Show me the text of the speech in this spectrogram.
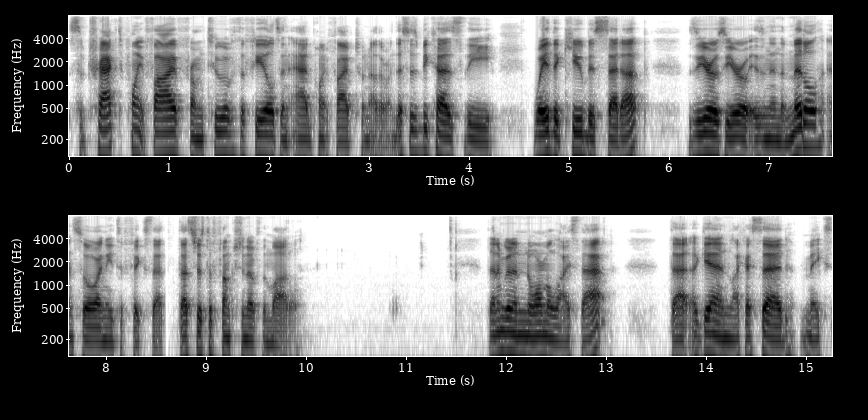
subtract 0.5 from two of the fields and add 0.5 to another one. This is because the way the cube is set up, 0, 0 isn't in the middle, and so I need to fix that. That's just a function of the model. Then I'm going to normalize that. That, again, like I said, makes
